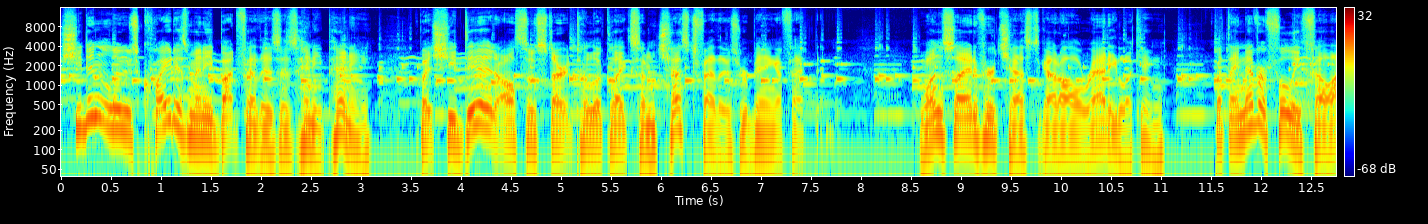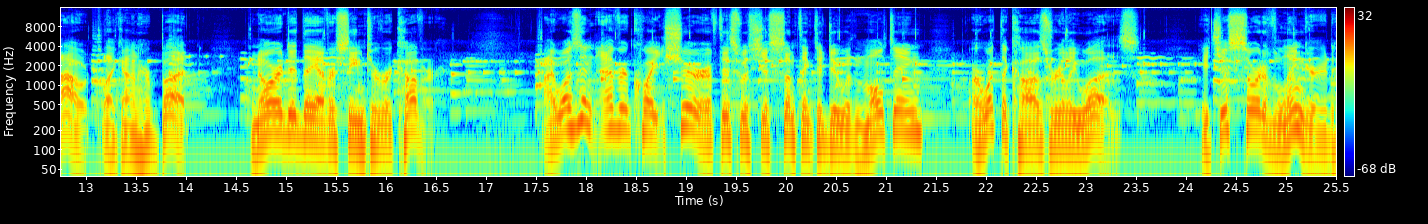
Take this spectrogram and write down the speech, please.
She didn't lose quite as many butt feathers as Henny Penny, but she did also start to look like some chest feathers were being affected. One side of her chest got all ratty looking, but they never fully fell out like on her butt, nor did they ever seem to recover. I wasn't ever quite sure if this was just something to do with molting or what the cause really was. It just sort of lingered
